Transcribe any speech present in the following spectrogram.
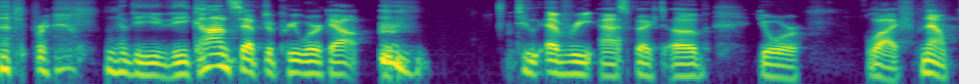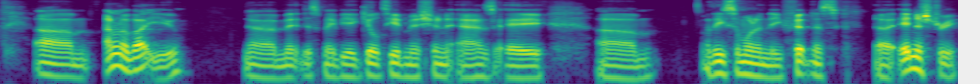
the the concept of pre workout to every aspect of your life. Now, um, I don't know about you. Uh, this may be a guilty admission as a um, at least someone in the fitness uh, industry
